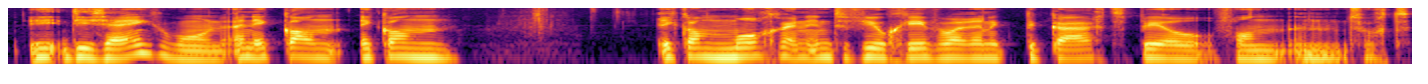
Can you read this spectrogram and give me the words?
Die, die zijn gewoon. En ik kan, ik, kan, ik kan morgen een interview geven waarin ik de kaart speel van een soort,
